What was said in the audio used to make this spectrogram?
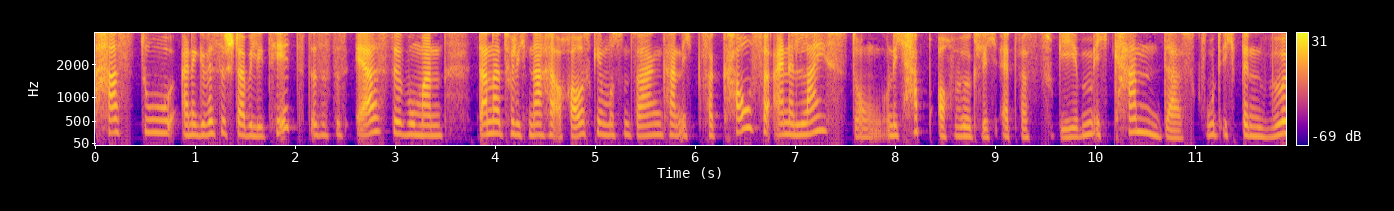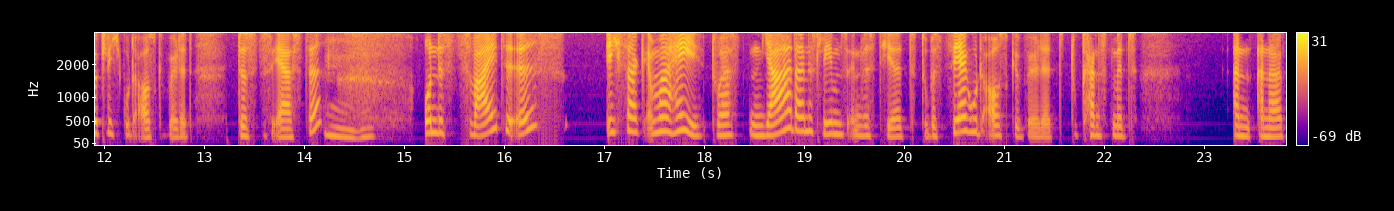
hast du eine gewisse Stabilität. Das ist das Erste, wo man dann natürlich nachher auch rausgehen muss und sagen kann, ich verkaufe eine Leistung und ich habe auch wirklich etwas zu geben. Ich kann das gut. Ich bin wirklich gut ausgebildet. Das ist das Erste. Mhm. Und das Zweite ist, ich sage immer, hey, du hast ein Jahr deines Lebens investiert. Du bist sehr gut ausgebildet. Du kannst mit an, an einer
